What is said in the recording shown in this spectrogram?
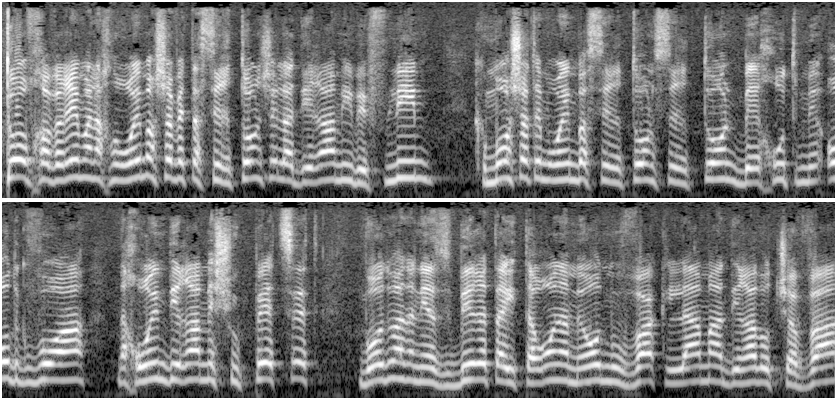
טוב, חברים, אנחנו רואים עכשיו את הסרטון של הדירה מבפנים. כמו שאתם רואים בסרטון, סרטון באיכות מאוד גבוהה. אנחנו רואים דירה משופצת. ועוד מעט אני אסביר את היתרון המאוד מובהק למה הדירה הזאת שווה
